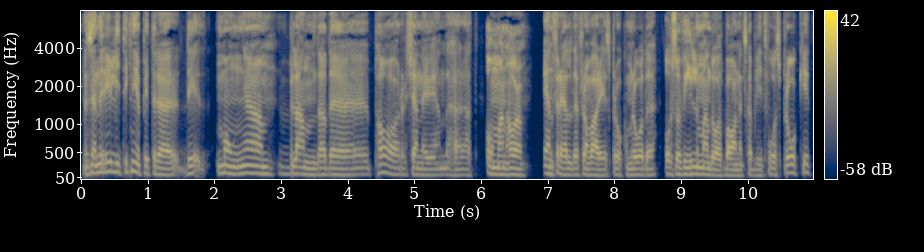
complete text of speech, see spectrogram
Men sen är det ju lite knepigt det där. Det, många blandade par känner ju igen det här att om man har en förälder från varje språkområde och så vill man då att barnet ska bli tvåspråkigt.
